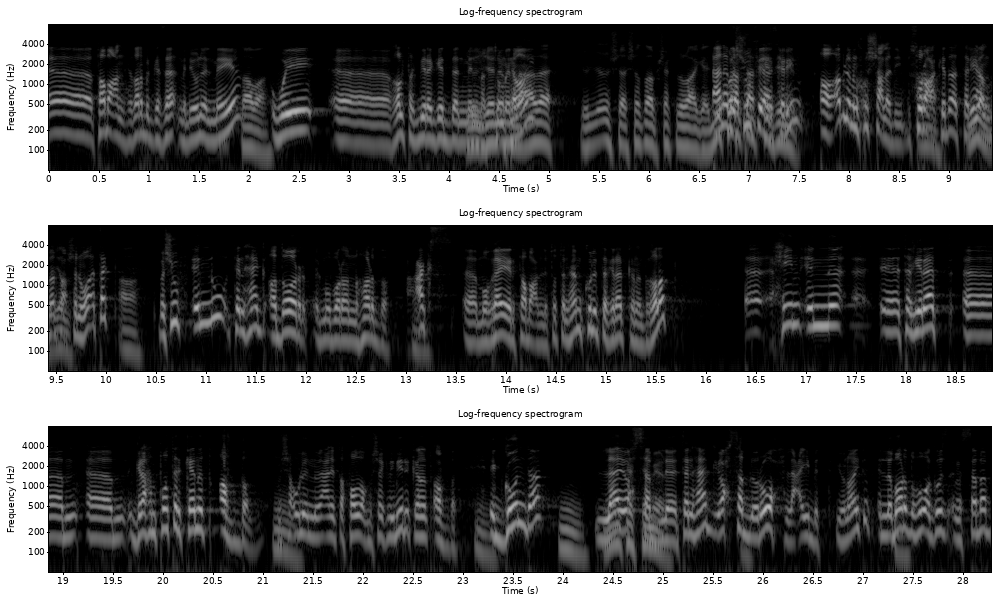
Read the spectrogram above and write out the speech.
آه طبعا هي ضربه جزاء مليون المية. طبعا. وغلطه كبيرة جدا من كالعادة جورجينيو شاطها بشكل رائع. جدا أنا بشوف يا. كريم آه قبل ما نخش على دي بسرعة آه. كده سريعا بس. عشان وقتك. آه. بشوف إنه تنهاج أدار المباراة النهارده عكس آه، مغاير طبعا لتوتنهام. كل التغييرات كانت غلط. آه، حين إن آه، تغييرات جراهام بوتر كانت أفضل. مش هقول إنه يعني تفوق بشكل كبير كانت أفضل. الجون ده. لا يحسب. لتنهاج يحسب لروح لعيبة يونايتد اللي برضه هو جزء من السبب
